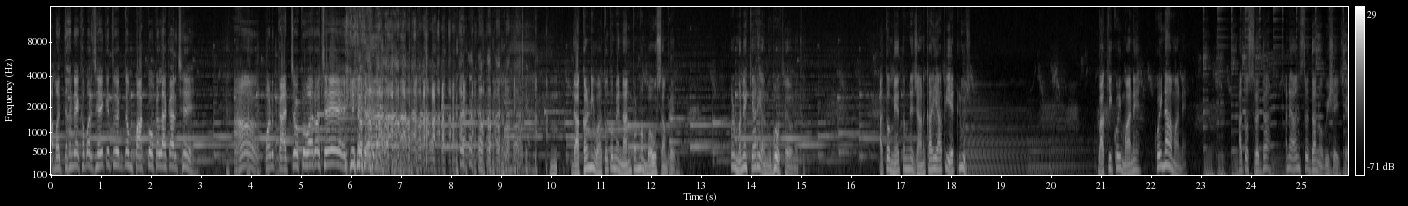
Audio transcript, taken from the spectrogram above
આ બધાને ખબર છે કે તું એકદમ પાક્કો કલાકાર છે. હા પણ કાચો કુવારો છે. ડાકણની વાતો તો મેં નાનપણમાં બહુ સાંભળેલી, પણ મને ક્યારેય અનુભવ થયો નથી. આ તો મેં તમને જાણકારી આપી એટલું જ. બાકી કોઈ માને, કોઈ ના માને. આ તો શ્રદ્ધા અને અંધશ્રદ્ધાનો વિષય છે.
